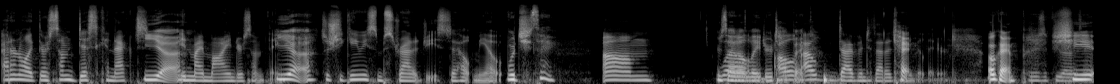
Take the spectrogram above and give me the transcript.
I don't know, like there's some disconnect Yeah. in my mind or something. yeah. So she gave me some strategies to help me out. What'd she say? Um, Or is that a well, later I'll- topic? I'll, dive into that a tiny Okay. bit later. okay. There's a few She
